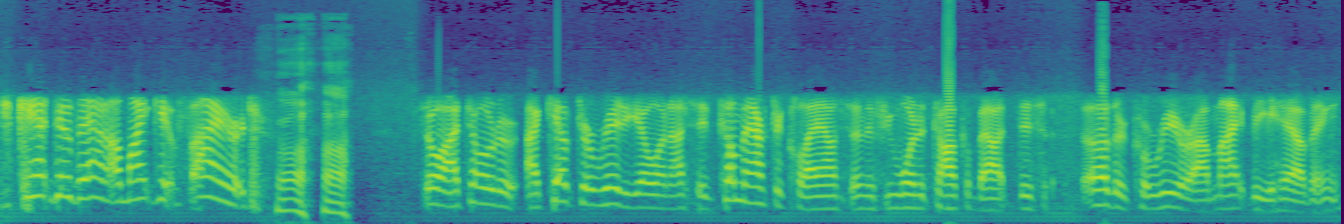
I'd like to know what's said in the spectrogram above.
"You can't do that. I might get fired." So I told her, I kept her radio, and I said, "Come after class, and if you want to talk about this other career I might be having,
